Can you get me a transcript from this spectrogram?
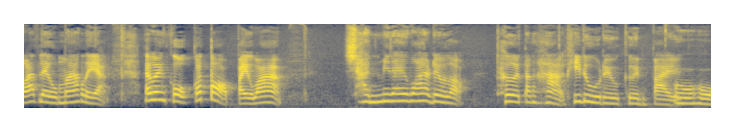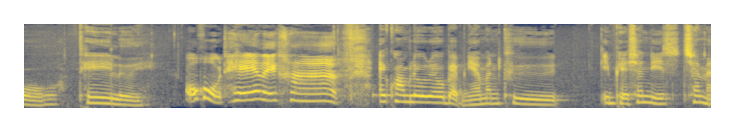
วาดเร็วมากเลยอะแล้วแวนโกะก็ตอบไปว่า ฉันไม่ได้วาดเร็วหรอกเธอต่างหากที่ดูเร็วเกินไป โอ้โห เท่เลย โอ้โห เท่เลยค่ะไอความเร็วๆแบบเนี้ยมันคือ impressionist ใช่ไหม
